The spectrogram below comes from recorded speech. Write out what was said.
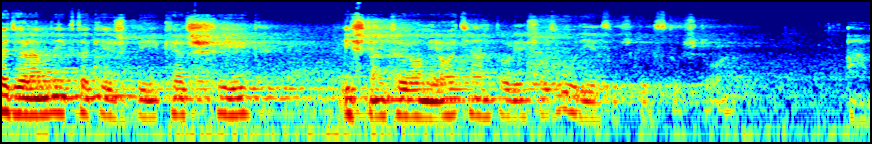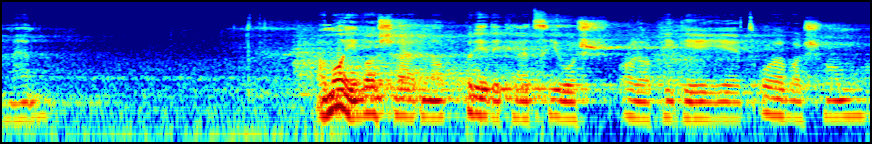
Kegyelem néktek és békesség Istentől, ami atyántól és az Úr Jézus Krisztustól. Amen. A mai vasárnap prédikációs alapigéjét olvasom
